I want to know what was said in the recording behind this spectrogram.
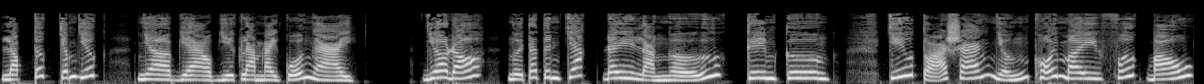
lập tức chấm dứt nhờ vào việc làm này của Ngài. Do đó, người ta tin chắc đây là ngữ, kim cương, chiếu tỏa sáng những khối mây phước báu,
